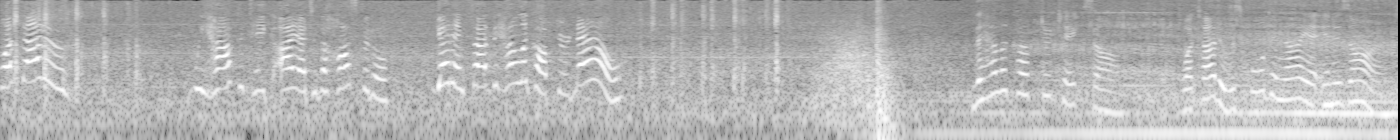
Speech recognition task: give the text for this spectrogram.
Wataru! We have to take Aya to the hospital. Get inside the helicopter now. the helicopter takes off. Wataru is holding Aya in his arms.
